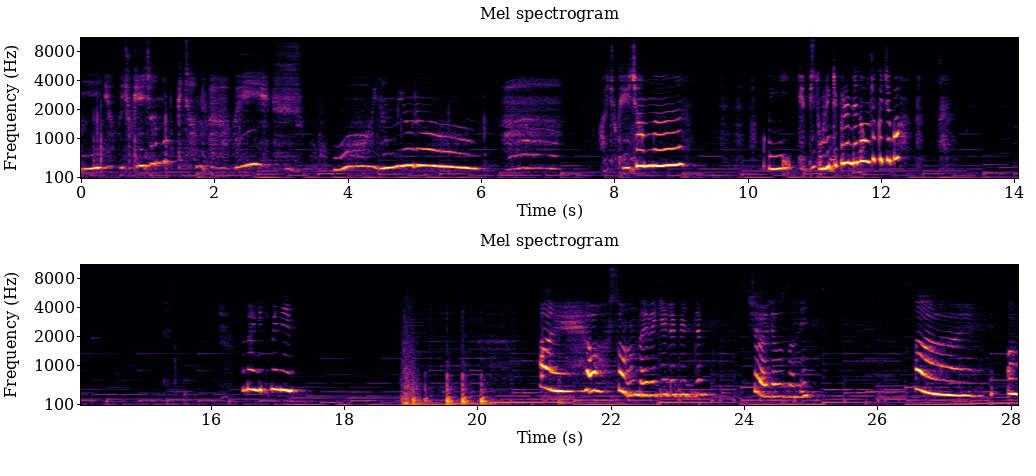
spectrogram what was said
Ay, çok heyecanlı bu kitap. Ay. Oo inanmıyorum. Ay çok heyecanlı. Ay bir sonraki bölümde ne olacak acaba? Hemen gitmeliyim. Ay oh sonunda eve gelebildim. Şöyle uzanayım. Ay oh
